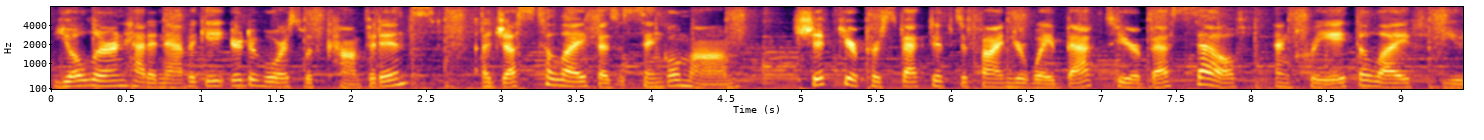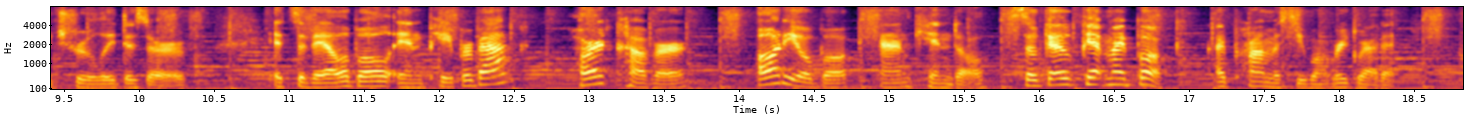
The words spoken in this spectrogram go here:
you'll learn how to navigate your divorce with confidence, adjust to life as a single mom, shift your perspective to find your way back to your best self, and create the life you truly deserve. It's available in paperback, hardcover, audiobook, and Kindle. So go get my book. I promise you won't regret it.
